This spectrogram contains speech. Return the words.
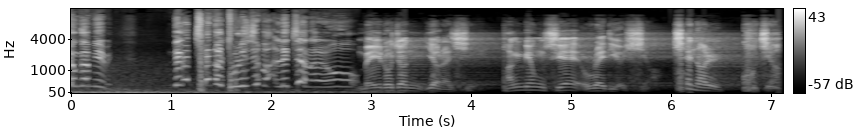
영감님, 내가 채널 돌리지 말랬잖아요. 매일 오전 11시 박명수의 라디오쇼 채널 고정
